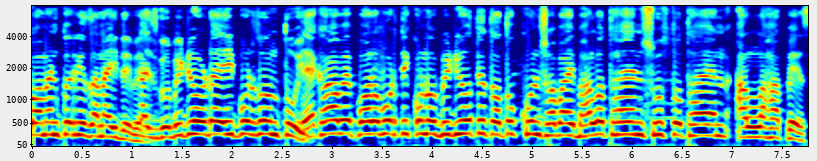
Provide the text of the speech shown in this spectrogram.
কমেন্ট করিয়ে জানাই দেবে। আজ গো ভিডিওটা এই পর্যন্তই। দেখা হবে পরবর্তী কোনো ভিডিওতে ততক্ষণ সবাই ভালো থাকেন সুস্থ থাকেন আল্লাহ হাফেজ।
